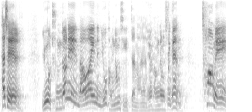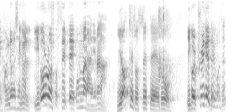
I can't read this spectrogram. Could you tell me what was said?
사실 요 중간에 나와 있는 요 방정식 있잖아. 요 방정식은 처음에 방정식을 이걸로 줬을 때뿐만 아니라 이렇게 줬을 때에도 이걸 풀게 되거든.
